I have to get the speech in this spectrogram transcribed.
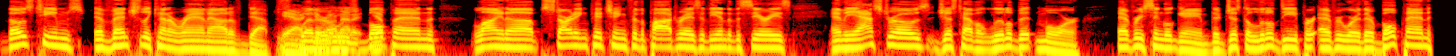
those teams eventually kind of ran out of depth. Yeah, whether it was of- yep. Lineup, starting pitching for the Padres at the end of the series, and the Astros just have a little bit more every single game. They're just a little deeper everywhere. Their bullpen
